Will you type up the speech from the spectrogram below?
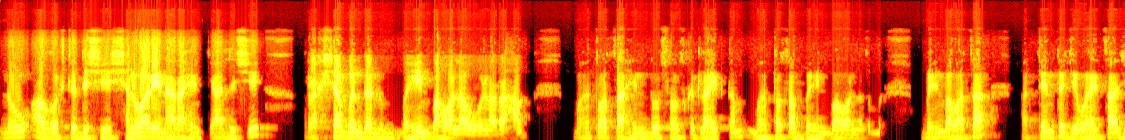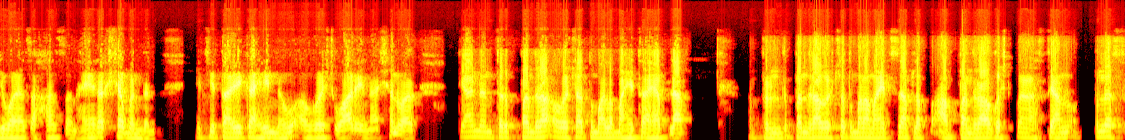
नऊ ऑगस्ट दिवशी शनिवार येणार आहे. त्या दिवशी रक्षाबंधन बहीण भावाला ओळणारा हा महत्त्वाचा हिंदू संस्कृतीला एकदम महत्त्वाचा बहीण भावाला बहीण भावाचा अत्यंत जिव्हाळ्याचा जिव्हाळ्याचा हा सण आहे. रक्षाबंधन. याची तारीख आहे नऊ ऑगस्ट वार आहे ना शनिवार. त्यानंतर पंधरा ऑगस्टला तुम्हाला माहीत आहे आपला पंधरा ऑगस्टला तुम्हाला माहीत आहे आपला पंधरा ऑगस्ट पण असते. प्लस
